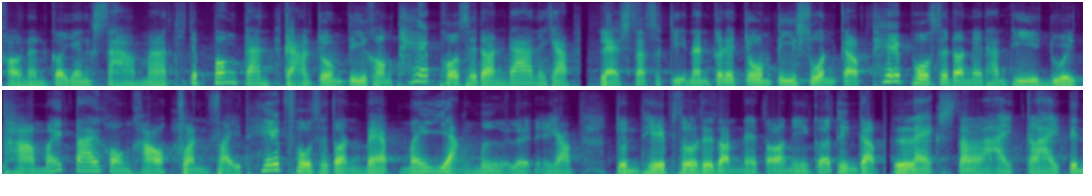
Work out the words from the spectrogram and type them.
เขานั้นก็ยังสามารถที่จะป้องกันการโจมตีของเทพโพไซดอนได้นะครับและซาสกินั้นก็ได้โจมตีสวนกับเทพโพไซดอนในทันทีด้วยท่าไม้ตายของเขาฟันใส่เทพโพไซดอนแบบไม่ยั้งมือเลยนะครับจนเทพโพไซดอนในตอนนี้ก็ถึงกับแหลกสลายกลายเป็น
